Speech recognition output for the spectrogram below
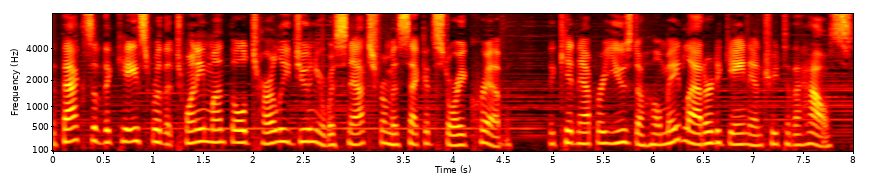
The facts of the case were that 20 month old Charlie Jr. was snatched from a second story crib. The kidnapper used a homemade ladder to gain entry to the house.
